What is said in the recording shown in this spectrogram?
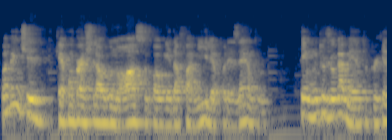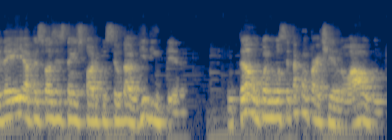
Quando a gente quer compartilhar algo nosso com alguém da família, por exemplo, tem muito julgamento, porque daí a pessoa às vezes tem histórico seu da vida inteira. Então, quando você está compartilhando algo,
